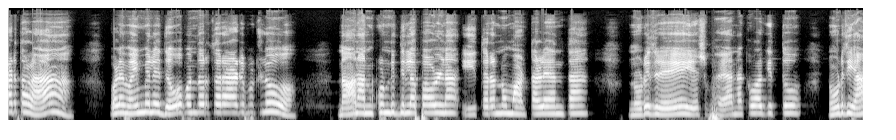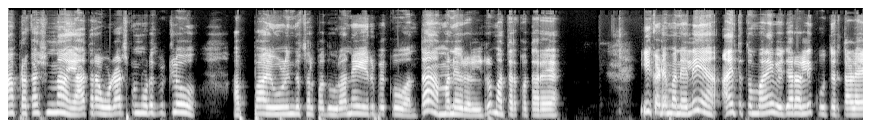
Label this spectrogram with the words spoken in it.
ಆಡ್ತಾಳ? ಒಳ್ಳೆ ಮೈ ಮೇಲೆ ದೆವ್ವ ಬಂದವ್ರ ತರ ಆಡಿಬಿಟ್ಲು. ನಾನ್ ಅನ್ಕೊಂಡಿದ್ದಿಲ್ಲಪ್ಪ ಅವಳನ್ನ. ಈ ತರನು ಮಾಡ್ತಾಳೆ ಅಂತ. ನೋಡಿದ್ರೆ ಎಷ್ಟ್ ಭಯಾನಕವಾಗಿತ್ತು. ನೋಡಿದ್ಯಾ ಪ್ರಕಾಶನ್ನ ಯಾವ ತರ ಓಡಾಡ್ಸ್ಕೊಂಡು ನೋಡಿದ್ಬಿಟ್ಲು ಅಪ್ಪ, ಇವಳಿಂದ ಸ್ವಲ್ಪ ದೂರನೇ ಇರಬೇಕು ಅಂತ ಮನೆಯವರೆಲ್ಲರೂ ಮಾತಾಡ್ಕೋತಾರೆ. ಈ ಕಡೆ ಮನೆಯಲ್ಲಿ ಆಯ್ತು ತುಂಬಾನೇ ಬೇಜಾರಲ್ಲಿ ಕೂತಿರ್ತಾಳೆ.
